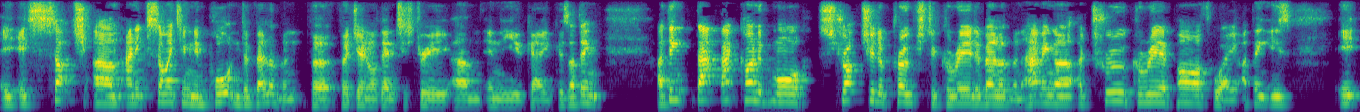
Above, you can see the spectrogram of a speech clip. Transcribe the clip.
it's such um, an exciting and important development for, for general dentistry um, in the UK because I think I think that that kind of more structured approach to career development, having a, a true career pathway, I think is it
